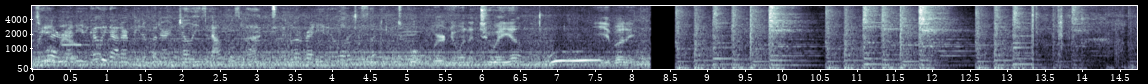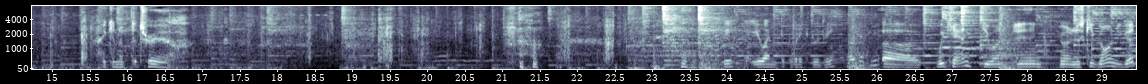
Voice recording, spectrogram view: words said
that's we are we're ready to go. We got our peanut butter and jellies and apples packed, and we're ready to go watch the sun. That's what we're doing at 2 a.m. Yeah, buddy. Hiking up the trail. You want to take a break to drink? Was it? Uh, we can. Do you want anything? You want to just keep going? You good?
